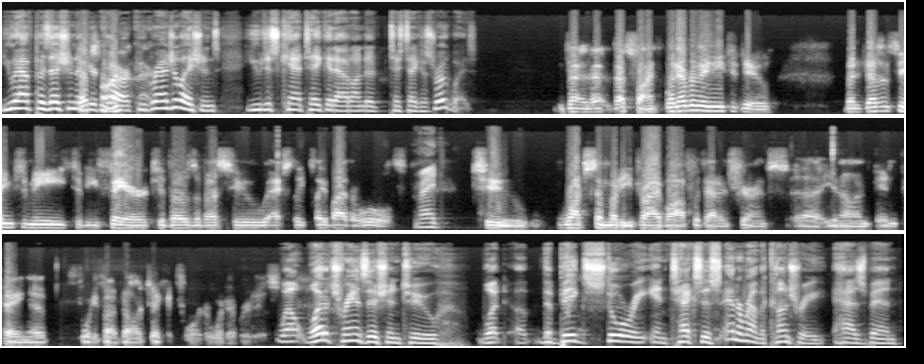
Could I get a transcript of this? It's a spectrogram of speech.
You have possession of That's your fine. car. Congratulations. You just can't take it out onto te- Texas roadways. That, that, that's fine. Whatever they need to do. But it doesn't seem to me to be fair to those of us who actually play by the rules Right. to watch somebody drive off without insurance, uh, you know, and, and paying a forty-five dollar ticket for it or whatever it is. Well, what a transition to what uh, the big story in Texas and around the country has been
